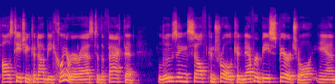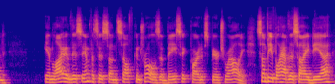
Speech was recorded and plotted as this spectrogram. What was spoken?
Paul's teaching could not be clearer as to the fact that losing self control could never be spiritual and in light of this emphasis on self control is a basic part of spirituality. Some people have this idea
